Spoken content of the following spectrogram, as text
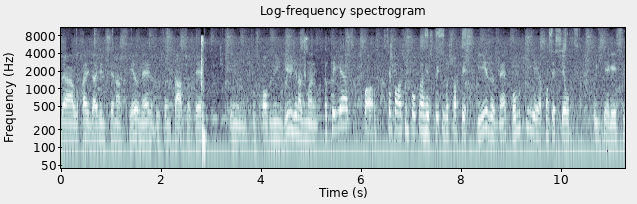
da localidade onde você nasceu, né? Do contato até com, os povos indígenas, mano. Eu queria que você falasse um pouco a respeito da sua pesquisa, né? Como que aconteceu o interesse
